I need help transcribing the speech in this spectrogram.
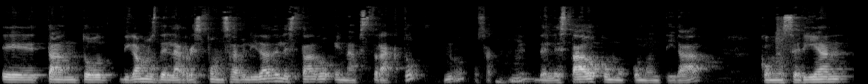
eh, tanto, digamos, de la responsabilidad del Estado en abstracto, ¿no? O sea, del Estado como, como entidad, como serían,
